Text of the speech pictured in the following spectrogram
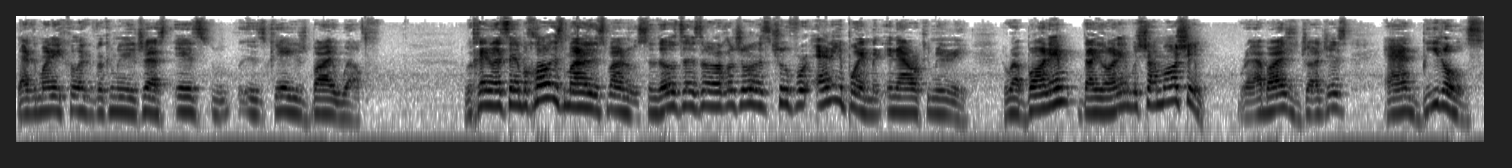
that the money collected for the community chest is is gauged by wealth. And those says it's true for any appointment in our community. Rabbanim, Dayanim, V'Shamoshim. Rabbis, judges, and beadles.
